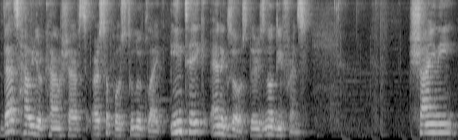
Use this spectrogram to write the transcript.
That's how your camshafts are supposed to look like. Intake and exhaust, there is no difference. Shiny,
